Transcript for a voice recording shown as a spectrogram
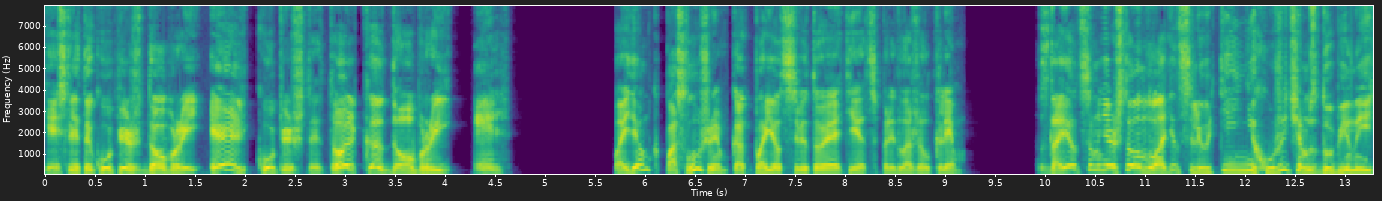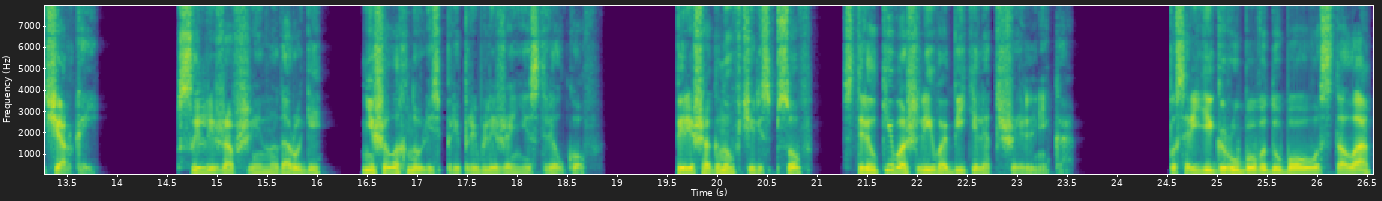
Если ты купишь добрый эль, купишь ты только добрый эль. Пойдем-ка послушаем, как поет святой отец, предложил Клем. Сдается мне, что он ладит с лютней не хуже, чем с дубиной и чаркой. Псы, лежавшие на дороге, не шелохнулись при приближении стрелков. Перешагнув через псов, стрелки вошли в обитель отшельника. Посреди грубого дубового стола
